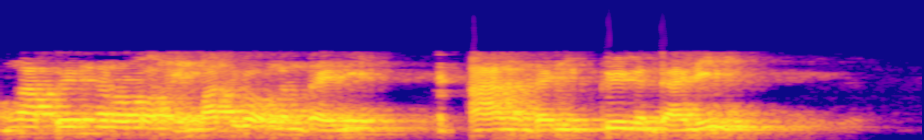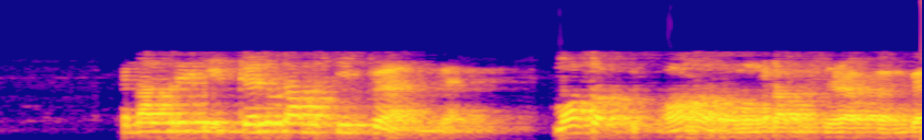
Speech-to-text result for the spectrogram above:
Mengapa ngerokok nikmat kok ngenteni A, ngenteni B, ngenteni Kenal presiden udah mesti bangga. Mosok Gus, oh, ngomong ora mesti bangga.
